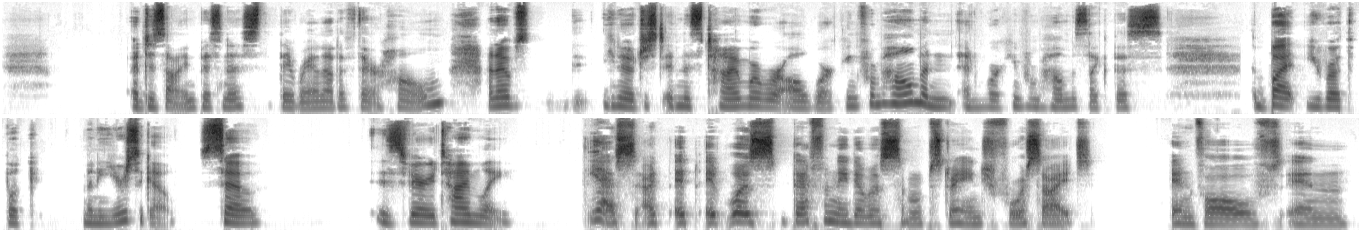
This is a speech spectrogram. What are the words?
a design business that they ran out of their home. And I was, you know, just in this time where we're all working from home, and and working from home is like this. But you wrote the book many years ago, so it's very timely. Yes, I, it it was definitely there was some strange foresight involved in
